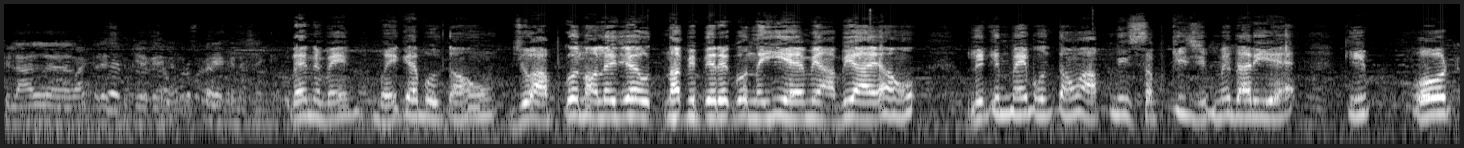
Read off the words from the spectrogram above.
फ़िलहाल रेस्क्यू किए गए नहीं नहीं, मैं मैं क्या बोलता हूँ, जो आपको नॉलेज है, उतना भी मेरे को नहीं है, मैं अभी आया हूँ। लेकिन मैं बोलता हूँ अपनी सबकी ज़िम्मेदारी है कि बोट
